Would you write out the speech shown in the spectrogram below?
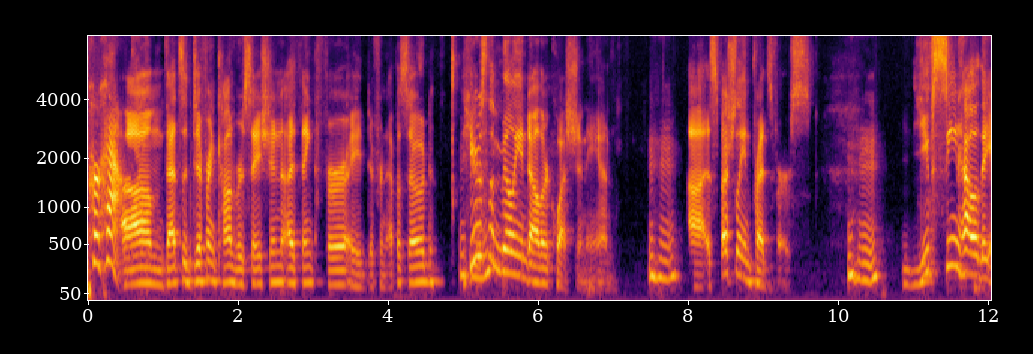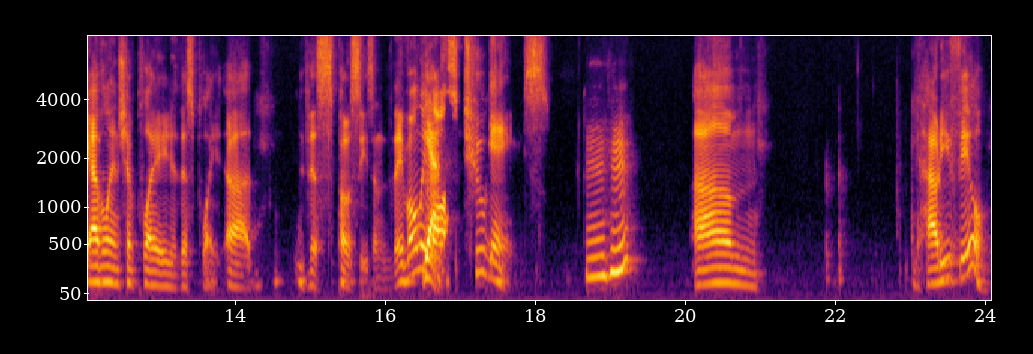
Perhaps. Um, that's a different conversation, I think, for a different episode. Mm-hmm. Here's the million dollar question, Anne. Mm-hmm. Uh, especially in Preds verse. Mm-hmm. You've seen how the Avalanche have played this play uh, this postseason. They've only yes. lost two games. Hmm. Um. How do you feel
